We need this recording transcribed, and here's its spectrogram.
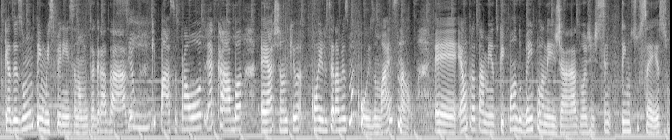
porque às vezes um tem uma experiência não muito agradável sim. que passa para outro e acaba é, achando que com ele será a mesma coisa, mas não. É, é um tratamento que quando bem planejado a gente sempre tem um sucesso,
